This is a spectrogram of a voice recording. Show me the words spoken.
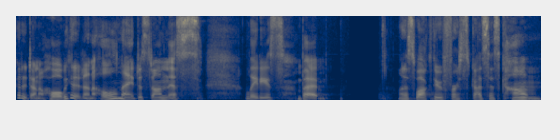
Could have done a whole, we could have done a whole night just on this, ladies, but let us walk through. First, God says, Come.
